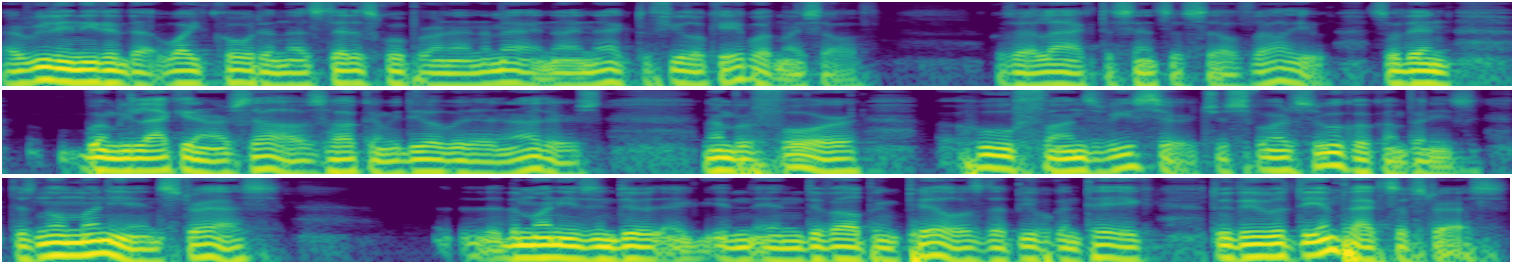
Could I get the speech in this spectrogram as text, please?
I really needed that white coat and that stethoscope around my neck to feel okay about myself because I lacked a sense of self value. So then, when we lack it in ourselves, how can we deal with it in others? Number four, who funds research? It's pharmaceutical companies. There's no money in stress. The money is in, de- in, in developing pills that people can take to deal with the impacts of stress.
